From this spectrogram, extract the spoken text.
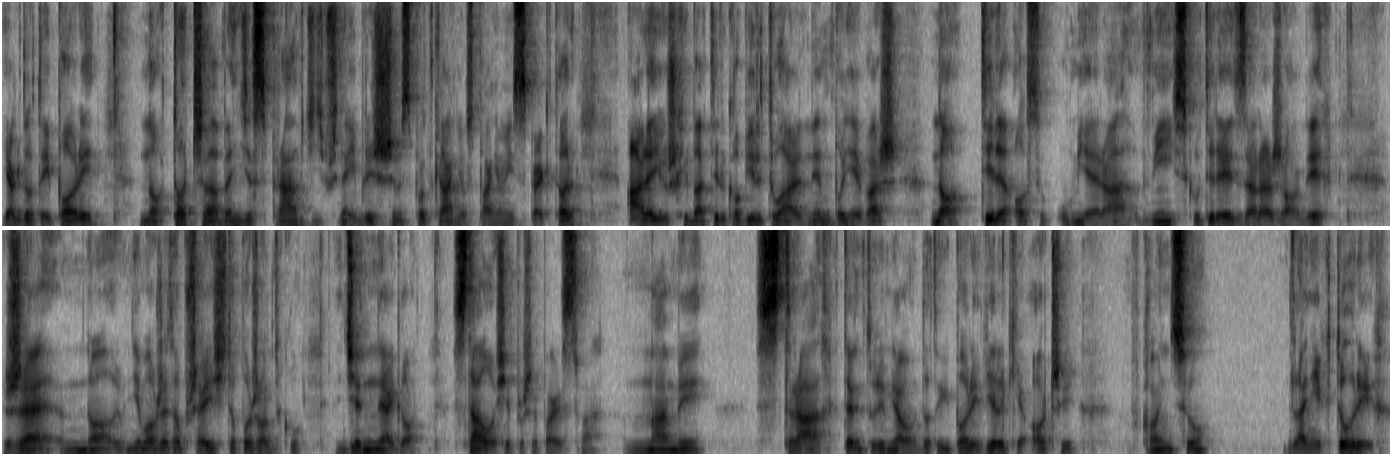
jak do tej pory? No to trzeba będzie sprawdzić przy najbliższym spotkaniu z panią inspektor, ale już chyba tylko wirtualnym, ponieważ no tyle osób umiera w Mińsku, tyle jest zarażonych, że no, nie może to przejść do porządku dziennego. Stało się, proszę Państwa. Mamy strach, ten, który miał do tej pory wielkie oczy, w końcu dla niektórych,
